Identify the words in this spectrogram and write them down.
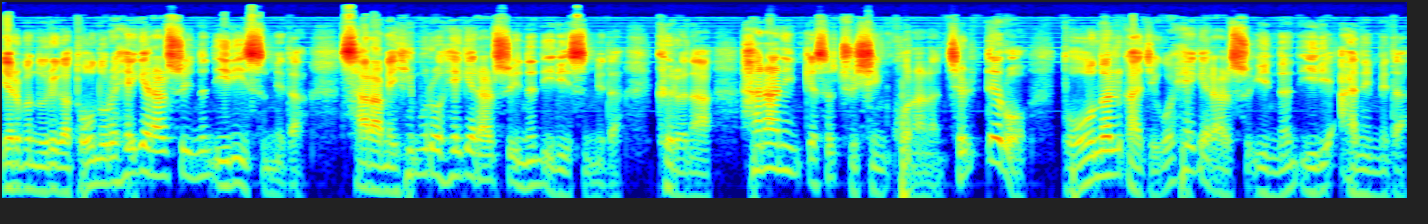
여러분 우리가 돈으로 해결할 수 있는 일이 있습니다. 사람의 힘으로 해결할 수 있는 일이 있습니다. 그러나 하나님께서 주신 고난은 절대로 돈을 가지고 해결할 수 있는 일이 아닙니다.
